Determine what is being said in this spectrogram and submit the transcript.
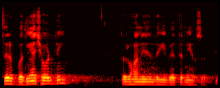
صرف بدیاں چھوڑ دیں تو روحانی زندگی بہتر نہیں ہو سکتی۔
